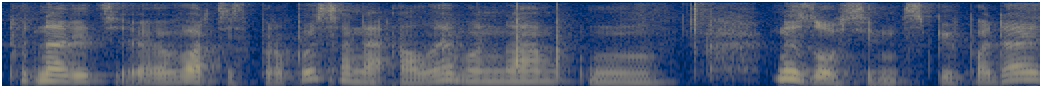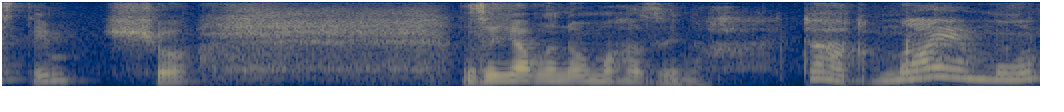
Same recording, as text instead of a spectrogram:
Тут навіть е, вартість прописана, але вона не зовсім співпадає з тим, що заявлено в магазинах. Так, маємо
